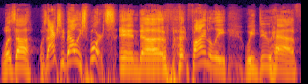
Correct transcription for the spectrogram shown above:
was uh was actually Bally Sports, and uh, but finally we do have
